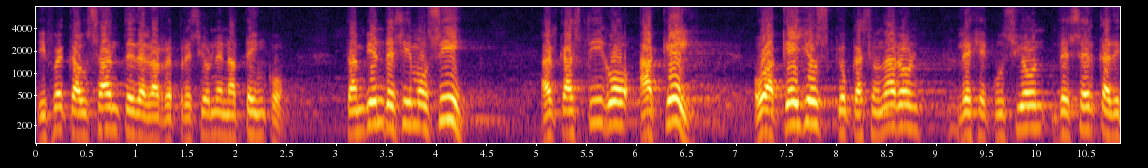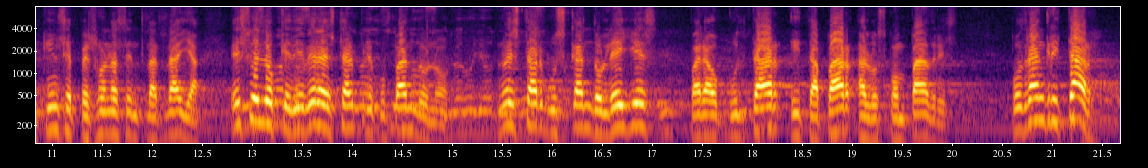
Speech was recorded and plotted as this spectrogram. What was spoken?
y fue causante de la represión en Atenco. También decimos sí al castigo aquel o aquellos que ocasionaron la ejecución de cerca de 15 personas en Tlatlaya. Eso es lo que deberá estar preocupándonos, no estar buscando leyes para ocultar y tapar a los compadres. Podrán gritar,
